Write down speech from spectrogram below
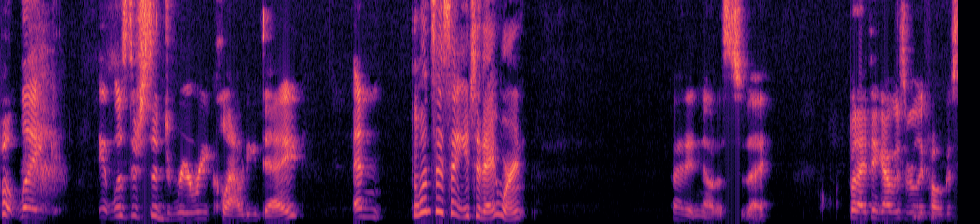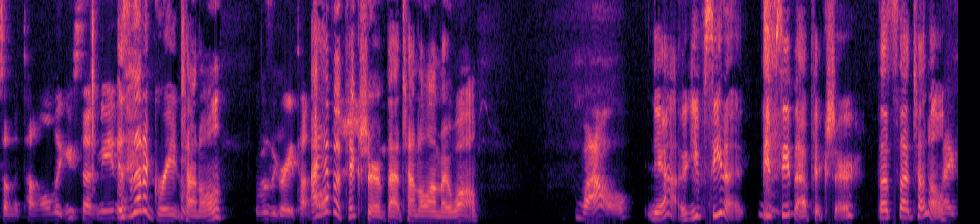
But like it was just a dreary, cloudy day, and the ones I sent you today weren't. I didn't notice today. But I think I was really focused on the tunnel that you sent me. Isn't that a great tunnel? it was a great tunnel. I have a picture of that tunnel on my wall. wow. Yeah, you've seen it. You've seen that picture. That's that tunnel. I-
